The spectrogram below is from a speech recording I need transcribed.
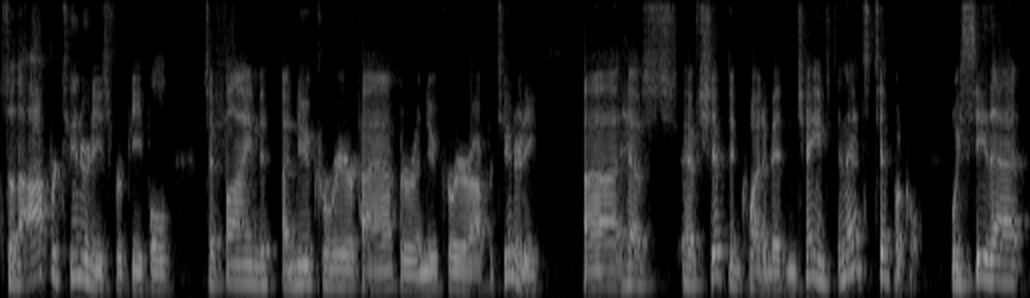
So the opportunities for people to find a new career path or a new career opportunity uh, have have shifted quite a bit and changed, and that's typical. We see that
